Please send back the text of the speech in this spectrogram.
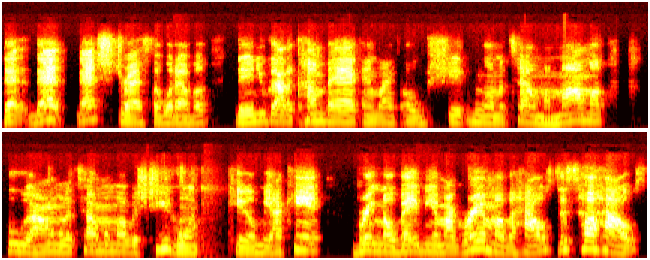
that that that stress or whatever. Then you got to come back and like, oh shit, who I'm gonna tell my mama, who I don't want to tell my mother, she gonna kill me. I can't bring no baby in my grandmother house. This her house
